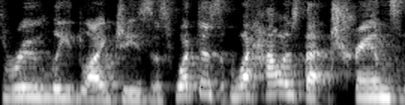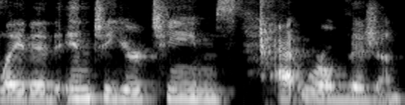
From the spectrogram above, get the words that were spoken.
through Lead Like Jesus. What does what? How is that translated into your teams at World Vision?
